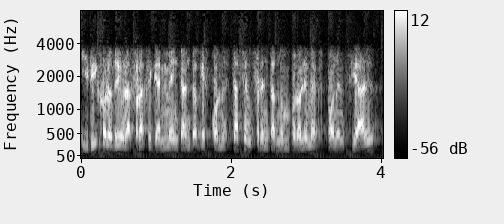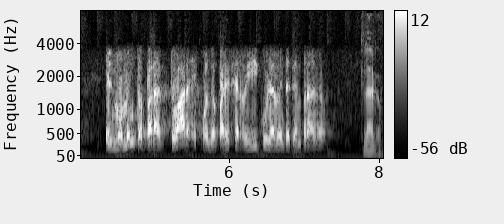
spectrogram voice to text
y dijo el otro una frase que a mí me encantó, que es cuando estás enfrentando un problema exponencial, el momento para actuar es cuando parece ridículamente temprano. Claro.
